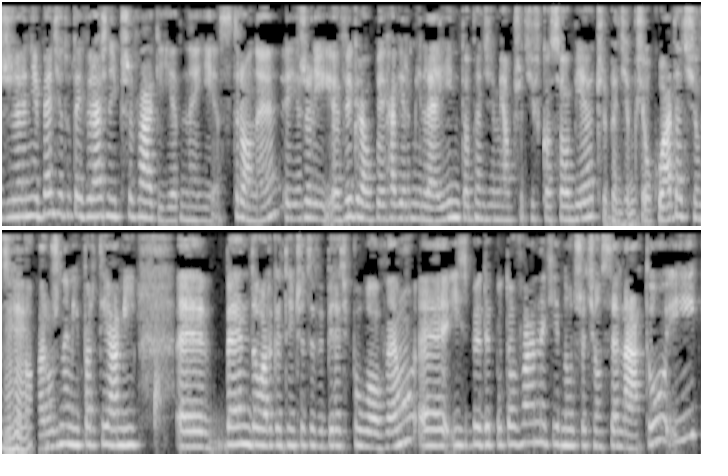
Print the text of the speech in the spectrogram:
że nie będzie tutaj wyraźnej przewagi jednej strony. Jeżeli wygrałby Javier Milei, to będzie miał przeciwko sobie, czy będzie musiał układać się z mhm. wieloma różnymi partiami. Będą Argentyńczycy wybierać połowę Izby Deputowanych, jedną trzecią Senatu i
